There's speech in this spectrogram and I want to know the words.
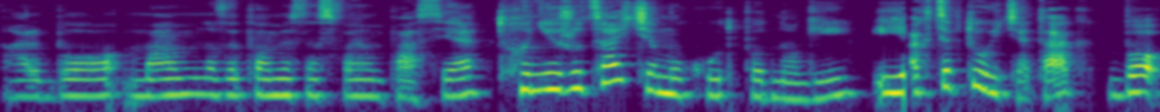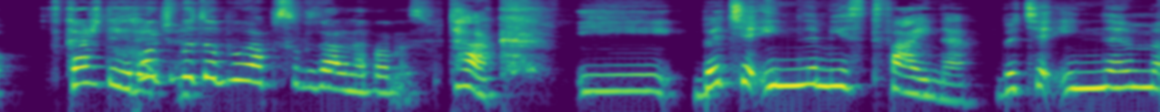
albo mam nowy pomysł na swoją pasję, to nie rzucajcie mu kłód pod nogi i akceptujcie, tak? Bo w każdej Choćby to były absurdalne pomysły. Tak. I bycie innym jest fajne. Bycie innym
